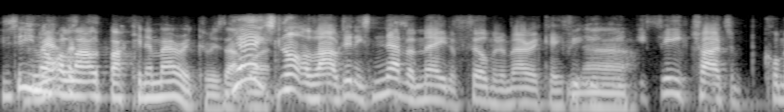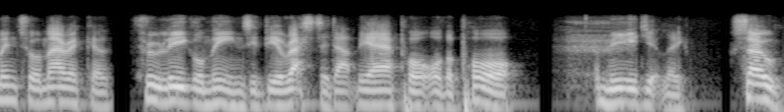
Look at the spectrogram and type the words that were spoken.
Is he not allowed back in America? Is that yeah, why? he's not allowed in. He's never made a film in America. If he, No. if he tried to come into America through legal means, he'd be arrested at the airport or the port immediately. So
